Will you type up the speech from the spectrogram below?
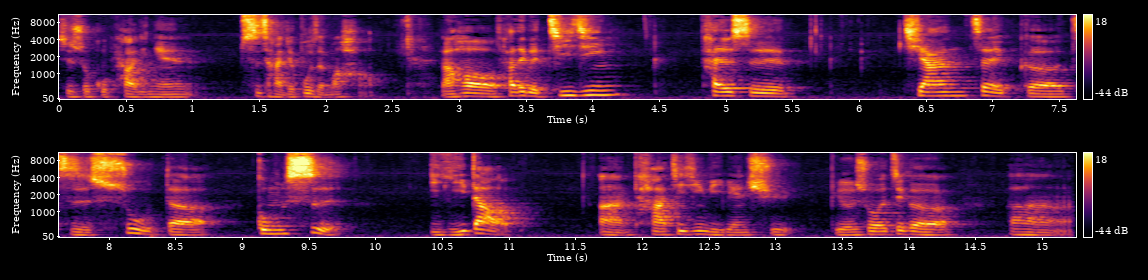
就是说股票今年市场就不怎么好。然后它这个基金，它就是将这个指数的公式移到嗯它基金里边去，比如说这个嗯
